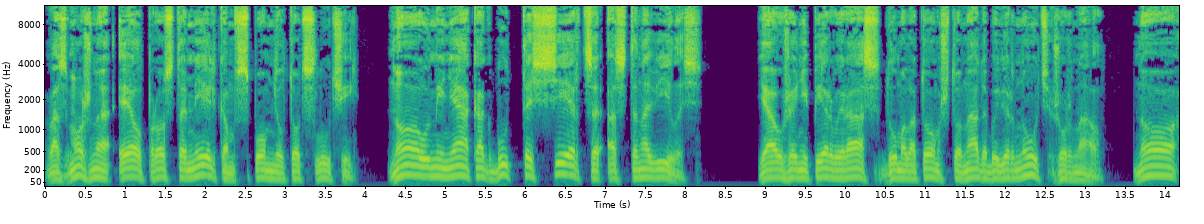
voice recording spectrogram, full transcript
Возможно, Эл просто мельком вспомнил тот случай, но у меня как будто сердце остановилось. Я уже не первый раз думал о том, что надо бы вернуть журнал, но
